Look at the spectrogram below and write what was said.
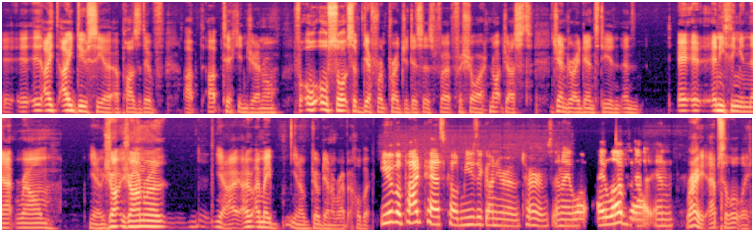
it, it, I I do see a, a positive up, uptick in general for all, all sorts of different prejudices for for sure, not just gender identity and and a- anything in that realm. You know, genre. Yeah, I, I may you know go down a rabbit hole, but you have a podcast called Music on Your Own Terms, and I love I love that, and right, absolutely.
